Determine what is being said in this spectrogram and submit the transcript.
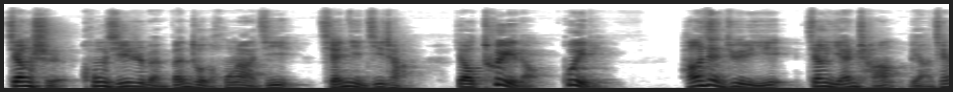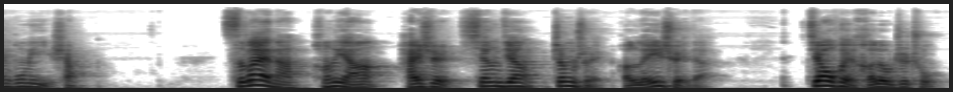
将使空袭日本本土的轰炸机前进机场要退到桂林，航线距离将延长两千公里以上。此外呢，衡阳还是湘江蒸水和雷水的交汇河流之处，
